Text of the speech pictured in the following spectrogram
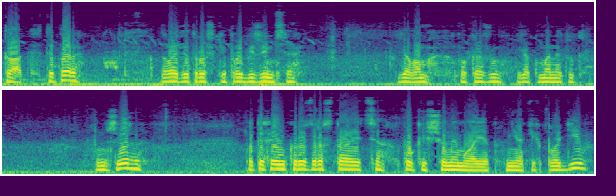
Так, тепер давайте трошки пробіжимося. Я вам покажу, як в мене тут інжир потихеньку розростається. Поки що немає ніяких плодів.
